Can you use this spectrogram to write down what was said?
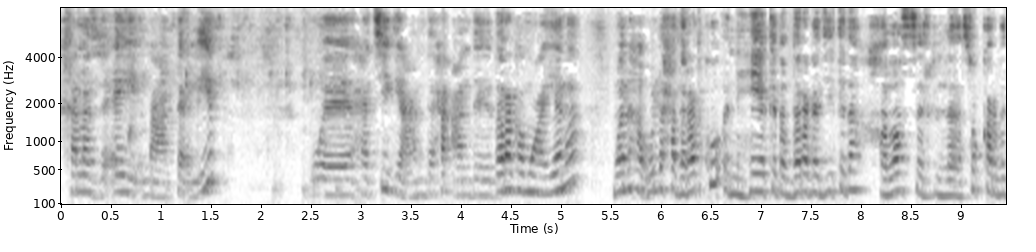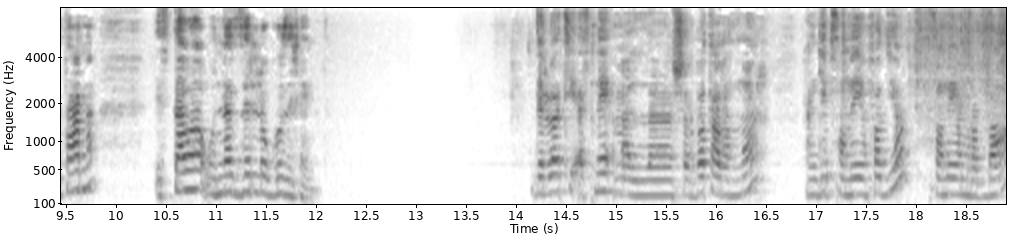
خمس دقايق مع التقليب. وهتيجي عند عند درجة معينة وأنا هقول لحضراتكم إن هي كده الدرجة دي كده خلاص السكر بتاعنا استوى وننزل له جوز الهند. دلوقتي أثناء ما الشربات على النار هنجيب صينية فاضية صينية مربعة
